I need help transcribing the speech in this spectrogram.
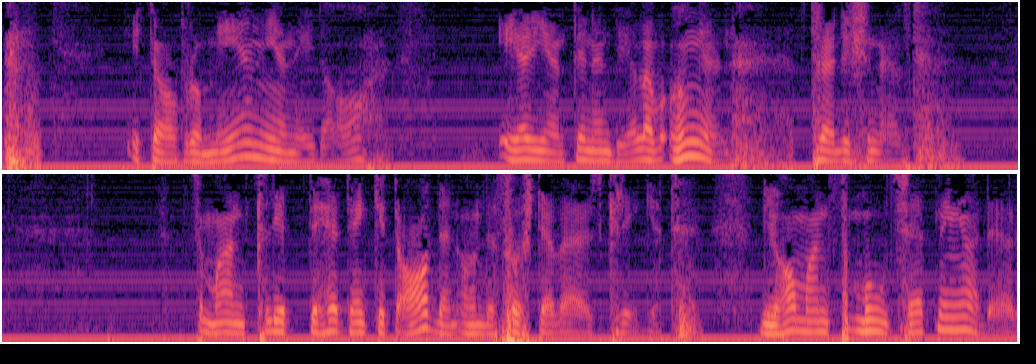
utav Rumänien idag är egentligen en del av Ungern traditionellt. Så man klippte helt enkelt av den under första världskriget. Nu har man motsättningar där.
